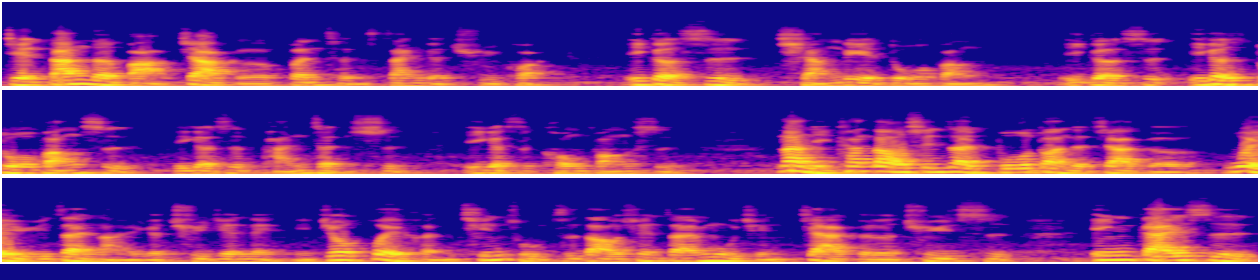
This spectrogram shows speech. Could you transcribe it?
简单的把价格分成三个区块，一个是强烈多方，一个是一个是多方式，一个是盘整式，一个是空方式。那你看到现在波段的价格位于在哪一个区间内，你就会很清楚知道现在目前价格的趋势应该是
